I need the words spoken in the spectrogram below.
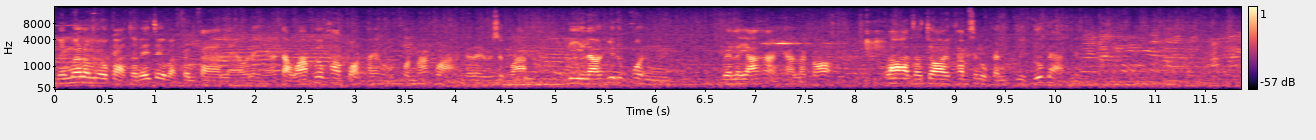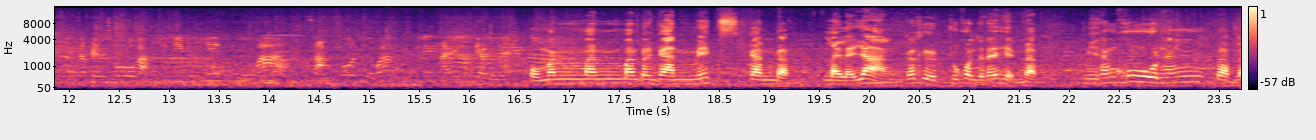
ในเมื่อเรามีโอกาสจะได้เจอแบบแฟนๆแล้วอะไรเงี้ยแต่ว่าเพื่อความปลอดภัยของทุกคนมากกว่าก็เลยรู้สึกว่าดีแล้วที่ทุกคนเว้นระยะห่างกัน แล้วก็เราอาจจะจอยความสนุกกันอีกรูปแบบหนึ่งจะเป็นโชว์แบบพี่พี่พี่หรือว่าสามคนหรือว่าใครเดียวหรือไงผมมันมันมันเป็นการมิกซ์กันแบบหลาย ๆ อย่าง ก็คือทุกคนจะได้เห็นแบบมีทั้งคู่ทั้งแบบหล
